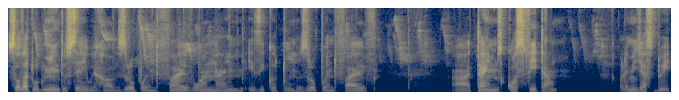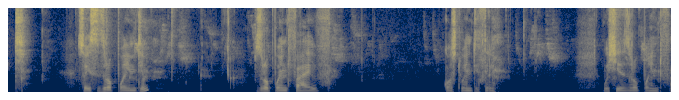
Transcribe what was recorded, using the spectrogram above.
So that would mean to say we have 0 0.519 is equal to 0 0.5 uh, times cos theta. Let me just do it. So it's 0 0.0 0.5 cos 23 which is 0 0.4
